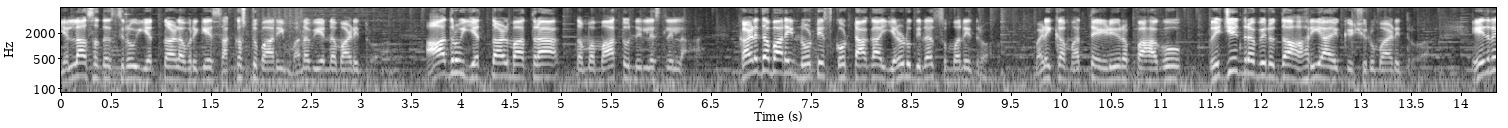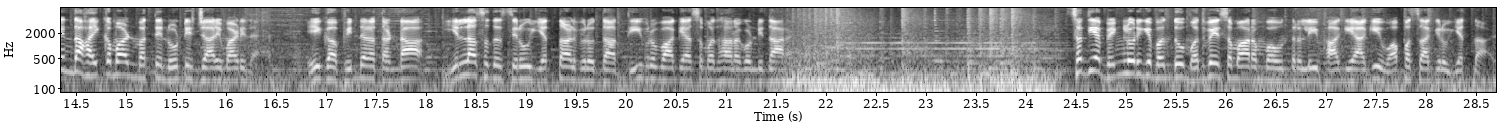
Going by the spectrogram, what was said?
ಎಲ್ಲಾ ಸದಸ್ಯರು ಯತ್ನಾಳ್ ಅವರಿಗೆ ಸಾಕಷ್ಟು ಬಾರಿ ಮನವಿಯನ್ನ ಮಾಡಿದ್ರು. ಆದ್ರೂ ಯತ್ನಾಳ್ ಮಾತ್ರ ನಮ್ಮ ಮಾತು ನಿಲ್ಲಿಸಲಿಲ್ಲ. ಕಳೆದ ಬಾರಿ ನೋಟಿಸ್ ಕೊಟ್ಟಾಗ ಎರಡು ದಿನ ಸುಮ್ಮನಿದ್ರು. ಬಳಿಕ ಮತ್ತೆ ಯಡಿಯೂರಪ್ಪ ಹಾಗೂ ವಿಜೇಂದ್ರ ವಿರುದ್ಧ ಹರಿಹಾಯಕ್ಕೆ ಶುರು ಮಾಡಿದ್ರು. ಇದರಿಂದ ಹೈಕಮಾಂಡ್ ಮತ್ತೆ ನೋಟಿಸ್ ಜಾರಿ ಮಾಡಿದೆ. ಈಗ ಭಿನ್ನರ ತಂಡ, ಎಲ್ಲ ಸದಸ್ಯರು ಯತ್ನಾಳ್ ವಿರುದ್ಧ ತೀವ್ರವಾಗಿ ಅಸಮಾಧಾನಗೊಂಡಿದ್ದಾರೆ. ಸದ್ಯ ಬೆಂಗಳೂರಿಗೆ ಬಂದು ಮದುವೆ ಸಮಾರಂಭವೊಂದರಲ್ಲಿ ಭಾಗಿಯಾಗಿ ವಾಪಸ್ಸಾಗಿರೋ ಯತ್ನಾಳ್,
